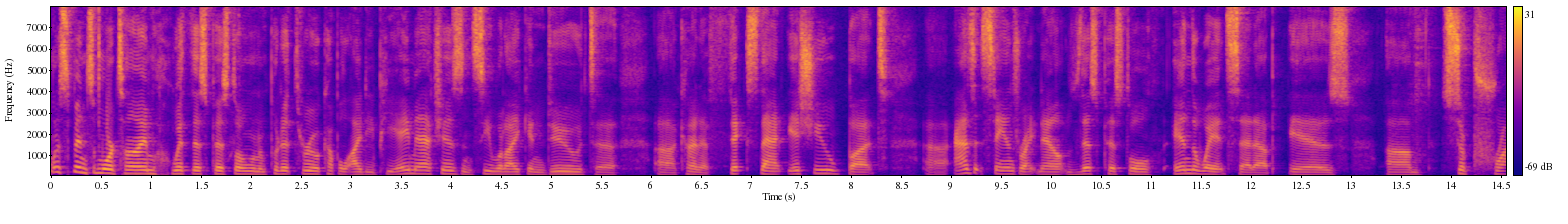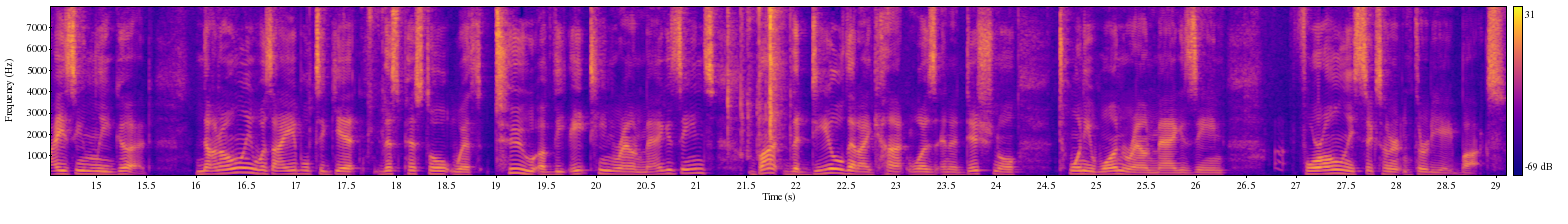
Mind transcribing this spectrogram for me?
I'm going to spend some more time with this pistol. I'm going to put it through a couple IDPA matches and see what I can do to uh, kind of fix that issue. But uh, as it stands right now, this pistol and the way it's set up is um, surprisingly good. Not only was I able to get this pistol with two of the 18 round magazines, but the deal that I got was an additional 21 round magazine for only 638 bucks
